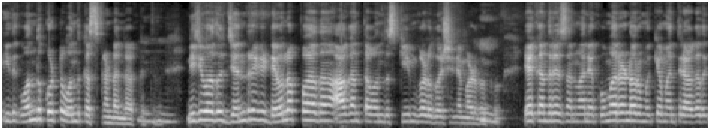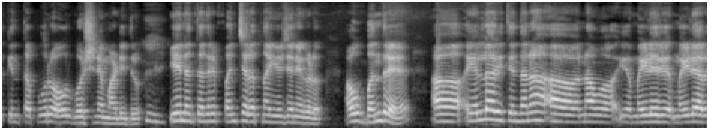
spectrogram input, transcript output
ಇದಕ್ಕೆ ಒಂದು ಕೊಟ್ಟು ಒಂದು ಕಸ್ಕೊಂಡಂಗೆ ಆಗ್ತದೆ ನಿಜವಾದ ಜನರಿಗೆ ಡೆವಲಪ್ ಆದ ಆಗಂತ ಒಂದು ಸ್ಕೀಮ್ಗಳು ಘೋಷಣೆ ಮಾಡಬೇಕು. ಯಾಕಂದ್ರೆ ಸನ್ಮಾನ್ಯ ಕುಮಾರಣ್ಣವರು ಮುಖ್ಯಮಂತ್ರಿ ಆಗೋದಕ್ಕಿಂತ ಪೂರ್ವ ಅವ್ರು ಘೋಷಣೆ ಮಾಡಿದ್ರು. ಏನಂತಂದ್ರೆ ಪಂಚರತ್ನ ಯೋಜನೆಗಳು. ಅವು ಬಂದ್ರೆ ಆ, ಎಲ್ಲ ರೀತಿಯಿಂದನ ನಾವು ಮಹಿಳೆಯರ ಮಹಿಳೆಯರ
